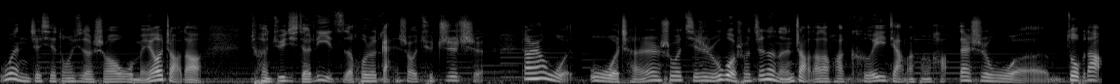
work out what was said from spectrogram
问这些东西的时候，我没有找到。很具体的例子或者感受去支持，当然我我承认说，其实如果说真的能找到的话，可以讲得很好，但是我做不到，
